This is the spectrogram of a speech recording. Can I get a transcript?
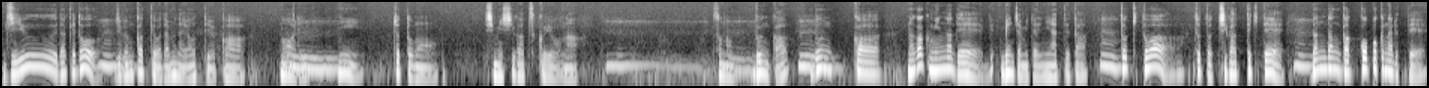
自由だけどうん。自分勝手はダメだよっていうか周りにちょっともう示しがつくようなその文化、うん。文化長くみんなでベベンチャーみたいにやってたうん。時とはちょっと違ってきて、うん。だんだん学校っぽくなるって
